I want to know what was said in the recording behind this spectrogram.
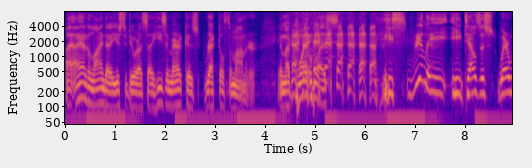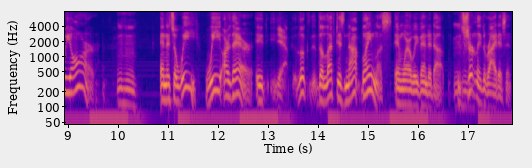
I, I had a line that I used to do where I say, "He's America's rectal thermometer." And my point was, he's really he tells us where we are hmm and it's a we. We are there. It, Yeah. Look, the left is not blameless in where we've ended up. Mm-hmm. Certainly, the right isn't.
